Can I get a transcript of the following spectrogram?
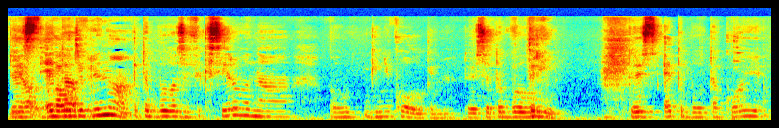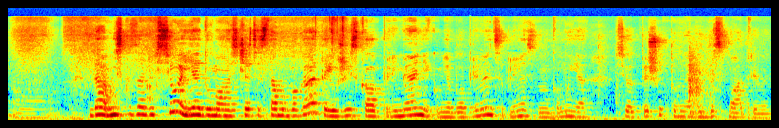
То я есть была это- удивлена. Это было зафиксировано э, гинекологами. То есть это был... Три. То есть это был такой... э, Да, мне сказали все, я думала, сейчас я стану богатой, и уже искала племянника, у меня была племянница, племянница, ну кому я все отпишу, кто меня будет досматривать.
